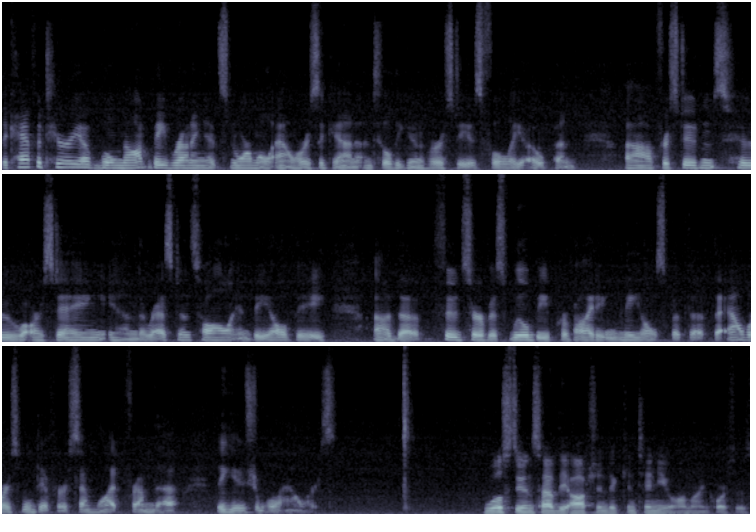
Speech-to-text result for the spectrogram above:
The cafeteria will not be running its normal hours again until the university is fully open. Uh, for students who are staying in the residence hall in BLV, uh, the food service will be providing meals, but the, the hours will differ somewhat from the, the usual hours. Will students have the option to continue online courses?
